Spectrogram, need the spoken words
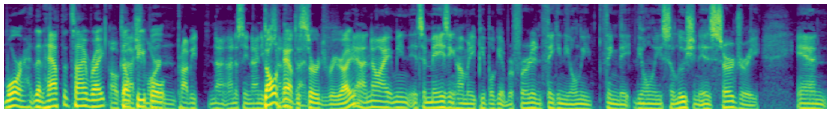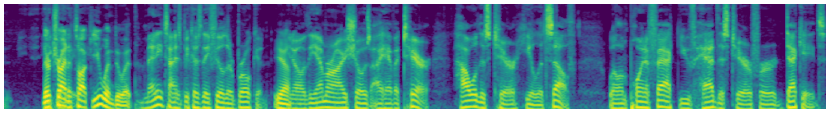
more than half the time, right? Oh, Tell gosh, people probably honestly ninety don't have the, the, surgery, right? Yeah, no, I mean it's amazing how many people get referred in thinking the only thing they, the only solution is surgery, and they're trying to talk you into it many times because they feel they're broken. Yeah. You know, the MRI shows I have a tear. How will this tear heal itself? Well, in point of fact, you've had this tear for decades,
